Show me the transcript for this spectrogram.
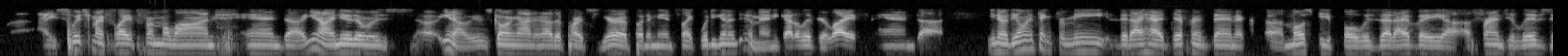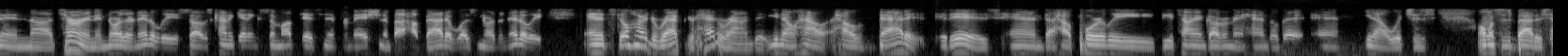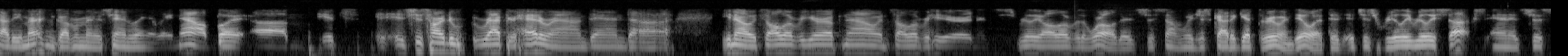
I switched my flight from Milan, and uh, you know, I knew there was, uh, you know, it was going on in other parts of Europe. But I mean, it's like, what are you gonna do, man? You got to live your life. And uh, you know, the only thing for me that I had different than uh, most people was that I have a, uh, a friend who lives in uh, Turin in northern Italy. So I was kind of getting some updates and information about how bad it was in northern Italy, and it's still hard to wrap your head around it. You know how how bad it, it is, and uh, how poorly the Italian government handled it, and you know, which is almost as bad as how the American government is handling it right now. But um, it's it's just hard to wrap your head around, and uh, you know, it's all over Europe now. It's all over here, and it's really all over the world. It's just something we just got to get through and deal with. It, it just really, really sucks, and it's just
